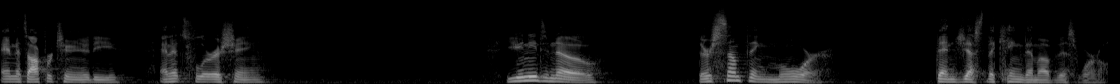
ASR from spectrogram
and its opportunity and its flourishing. You need to know there's something more than just the kingdom of this world.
